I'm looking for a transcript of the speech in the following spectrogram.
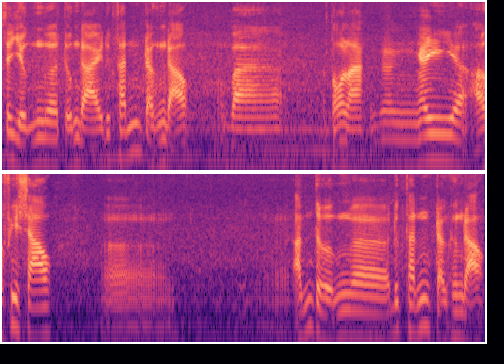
xây dựng tượng đài Đức Thánh Trần Hưng Đạo và tọa lạc ngay ở phía sau uh, ảnh tượng Đức Thánh Trần Hưng Đạo.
